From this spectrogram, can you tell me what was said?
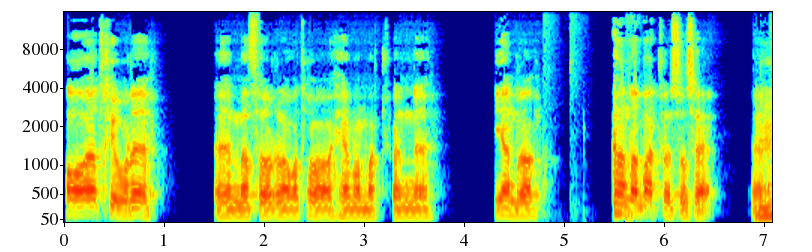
ja, jag tror det. Med fördelen av att ha hemmamatchen i andra, andra matchen så att säga. Uh,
